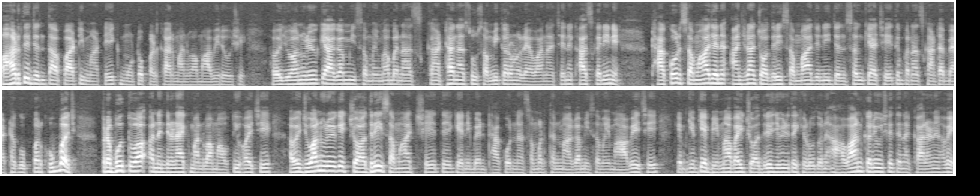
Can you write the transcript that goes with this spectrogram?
ભારતીય જનતા પાર્ટી માટે એક મોટો પડકાર માનવામાં આવી રહ્યો છે. હવે જોવાનું રહ્યું કે આગામી સમયમાં બનાસકાંઠાના શું સમીકરણો રહેવાના છે અને ખાસ કરીને ઠાકોર સમાજ અને આંજણા ચૌધરી સમાજની જનસંખ્યા છે તે બનાસકાંઠા બેઠક ઉપર ખૂબ જ પ્રભુત્વ અને નિર્ણાયક માનવામાં આવતી હોય છે. હવે જોવાનું રહ્યું કે ચૌધરી સમાજ છે તે ગેનીબેન ઠાકોરના સમર્થનમાં આગામી સમયમાં આવે છે. કેમ કે ભીમાભાઈ ચૌધરી જેવી રીતે ખેડૂતોને આહવાન કર્યું છે તેના કારણે હવે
